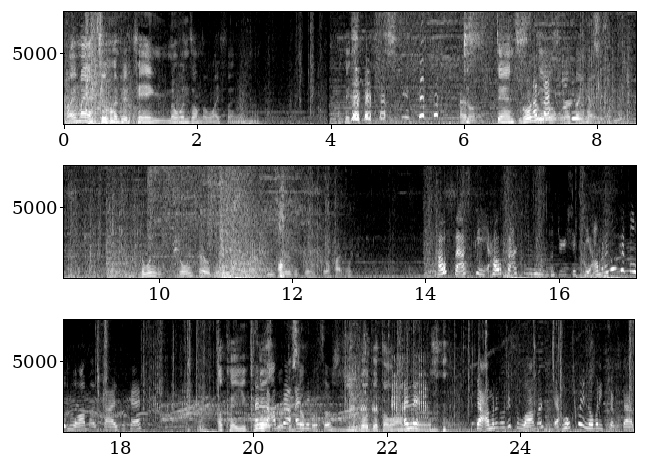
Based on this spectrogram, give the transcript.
Why am I at 200 ping? No one's on the Wi-Fi right now. Okay, s- I don't know. just stand Going still. to back lower to thing it. has going going to a lower thing is easier than going to a high one. How fast can you, how fast can you do 360? I'm gonna go get those llamas, guys. Okay. Okay, you can then go. I'm gonna- the stuff then- with us. You go get the llamas. And then- Yeah, I'm gonna go get the llamas. and Hopefully nobody took them.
